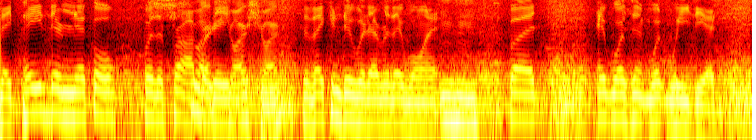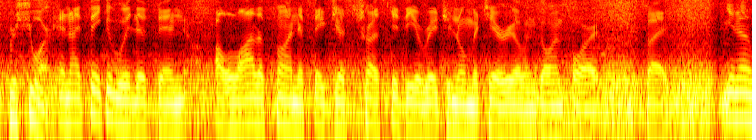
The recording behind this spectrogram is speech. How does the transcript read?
They paid their nickel for the property. Sure, sure, sure. So they can do whatever they want. Mm-hmm. But it wasn't what we did. For sure. And I think it would have been a lot of fun if they just trusted the original material and going for it. But, you know,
